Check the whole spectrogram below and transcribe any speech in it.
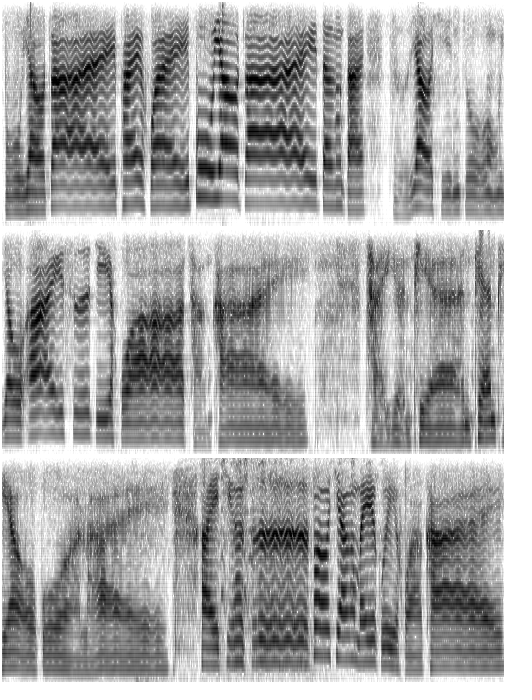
不要再徘徊，不要再等待，只要心中有爱，四季花常开。彩云片片飘过来，爱情是否像玫瑰花开？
